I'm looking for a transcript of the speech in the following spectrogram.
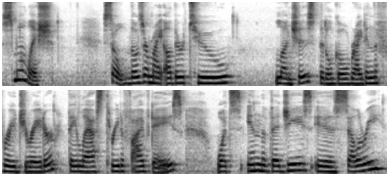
smallish. So those are my other two lunches that'll go right in the refrigerator. They last three to five days. What's in the veggies is celery,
